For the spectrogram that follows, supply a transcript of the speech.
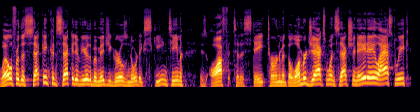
Well, for the second consecutive year, the Bemidji girls Nordic skiing team is off to the state tournament. The Lumberjacks won Section 8A last week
